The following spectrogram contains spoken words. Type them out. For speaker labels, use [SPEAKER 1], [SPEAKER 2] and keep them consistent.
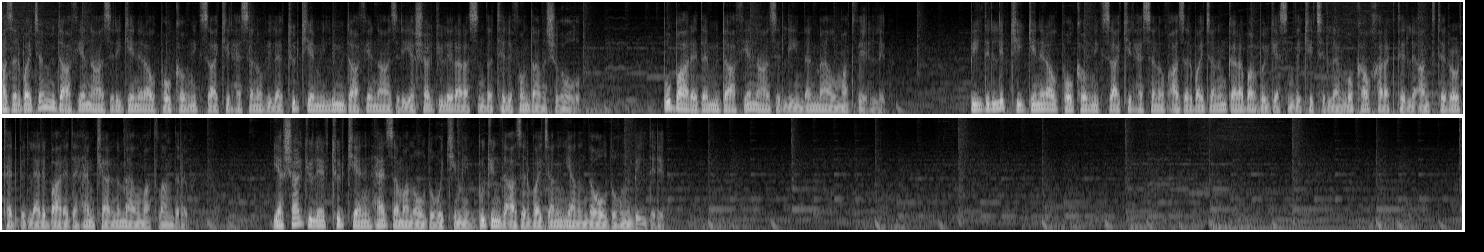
[SPEAKER 1] Azərbaycan Müdafiə Naziri General-Polkovnik Zakir Həsənov ilə Türkiyə Milli Müdafiə Naziri Yaşar Güler arasında telefon danışığı olub. Bu barədə Müdafiə Nazirliyindən məlumat verilib. Bildirilib ki, General-Polkovnik Zakir Həsənov Azərbaycanın Qarabağ bölgəsində keçirilən lokal xarakterli antiterror tədbirləri barədə həmkarını məlumatlandırıb. Yaşar Güler Türkiyənin hər zaman olduğu kimi bu gün də Azərbaycanın yanında olduğunu bildirib.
